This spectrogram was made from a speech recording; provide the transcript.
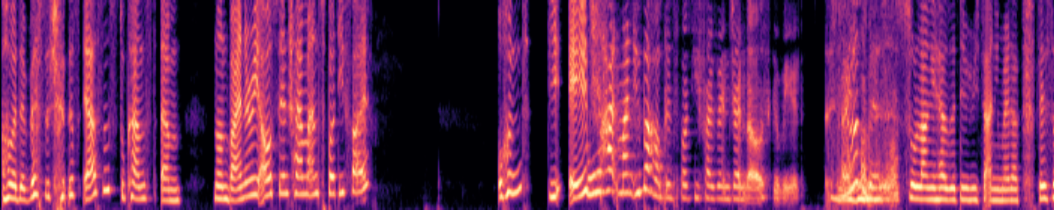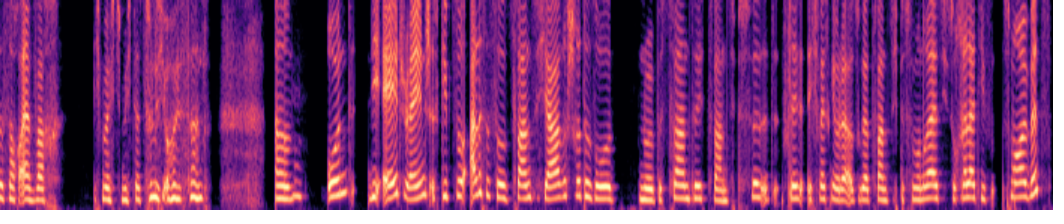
Aber der beste Schritt ist erstens, du kannst ähm, Non-Binary auswählen, scheinbar in Spotify. Und die Age. Wo hat man überhaupt in Spotify sein Gender ausgewählt? Ich weiß nicht mehr, es ist so lange her, seitdem ich mich da angemeldet habe. Vielleicht ist das auch einfach, ich möchte mich dazu nicht äußern. Ähm, und die Age Range, es gibt so, alles ist so 20 Jahre Schritte, so 0 bis 20, 20 bis 40, vielleicht, ich weiß nicht, oder sogar 20 bis 35, so relativ small Bits.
